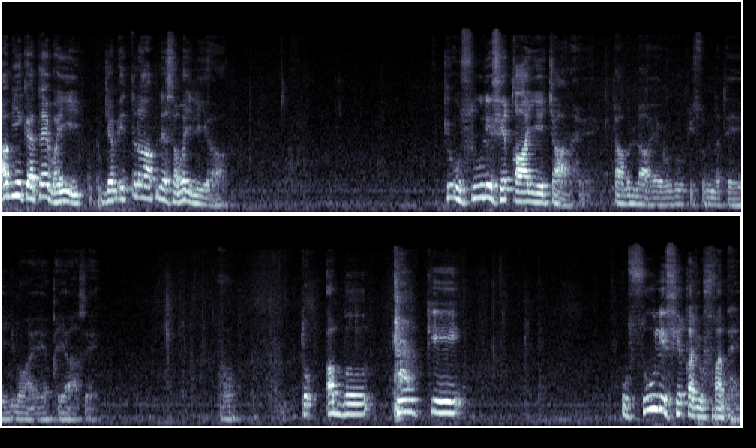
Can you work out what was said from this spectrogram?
अब ये कहते हैं भाई जब इतना आपने समझ लिया कि उसूल फ़िक़ा ये चार है किताबुल्लाह है हुजूर की सुन्नत है इजमा है क़यास है। हाँ, तो अब क्योंकि उसूल फ़िक़ा जो फ़न है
